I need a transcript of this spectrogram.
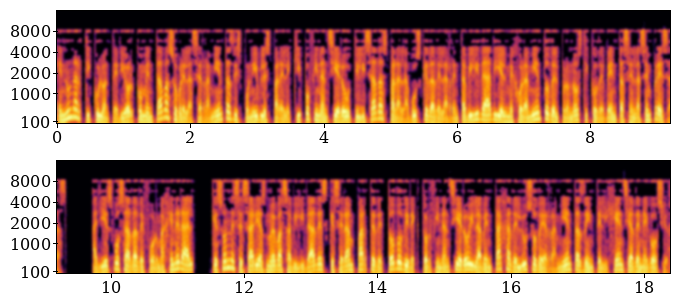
En un artículo anterior comentaba sobre las herramientas disponibles para el equipo financiero utilizadas para la búsqueda de la rentabilidad y el mejoramiento del pronóstico de ventas en las empresas. Allí esbozada de forma general, que son necesarias nuevas habilidades que serán parte de todo director financiero y la ventaja del uso de herramientas de inteligencia de negocios.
